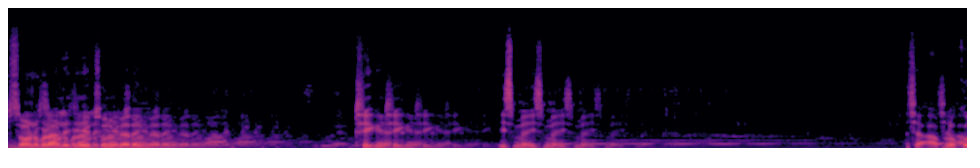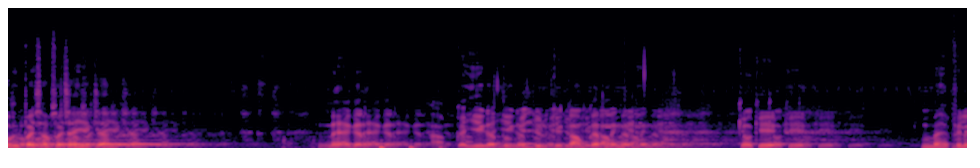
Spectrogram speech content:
سونڈ بڑھا لیجیے ایک سو روپیہ دیں گے۔ ٹھیک ہے۔ اس میں اس میں اس میں۔ اچھا آپ لوگ کو بھی پیسہ ویسا چاہیے کیا؟ نہیں اگر اگر آپ کہیے گا تو مل جل کے کام کر لیں گے۔ کیونکہ محفل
